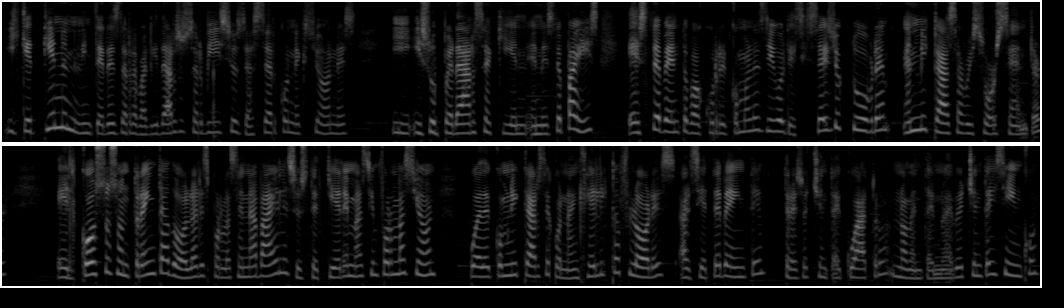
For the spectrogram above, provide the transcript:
y que tienen el interés de revalidar sus servicios, de hacer conexiones y, superarse aquí en, en, este país. Este evento va a ocurrir, como les digo, el 16 de octubre en mi casa Resource Center. El costo son 30 dólares por la cena baile. Si usted quiere más información, puede comunicarse con Angélica Flores al 720-384-9985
